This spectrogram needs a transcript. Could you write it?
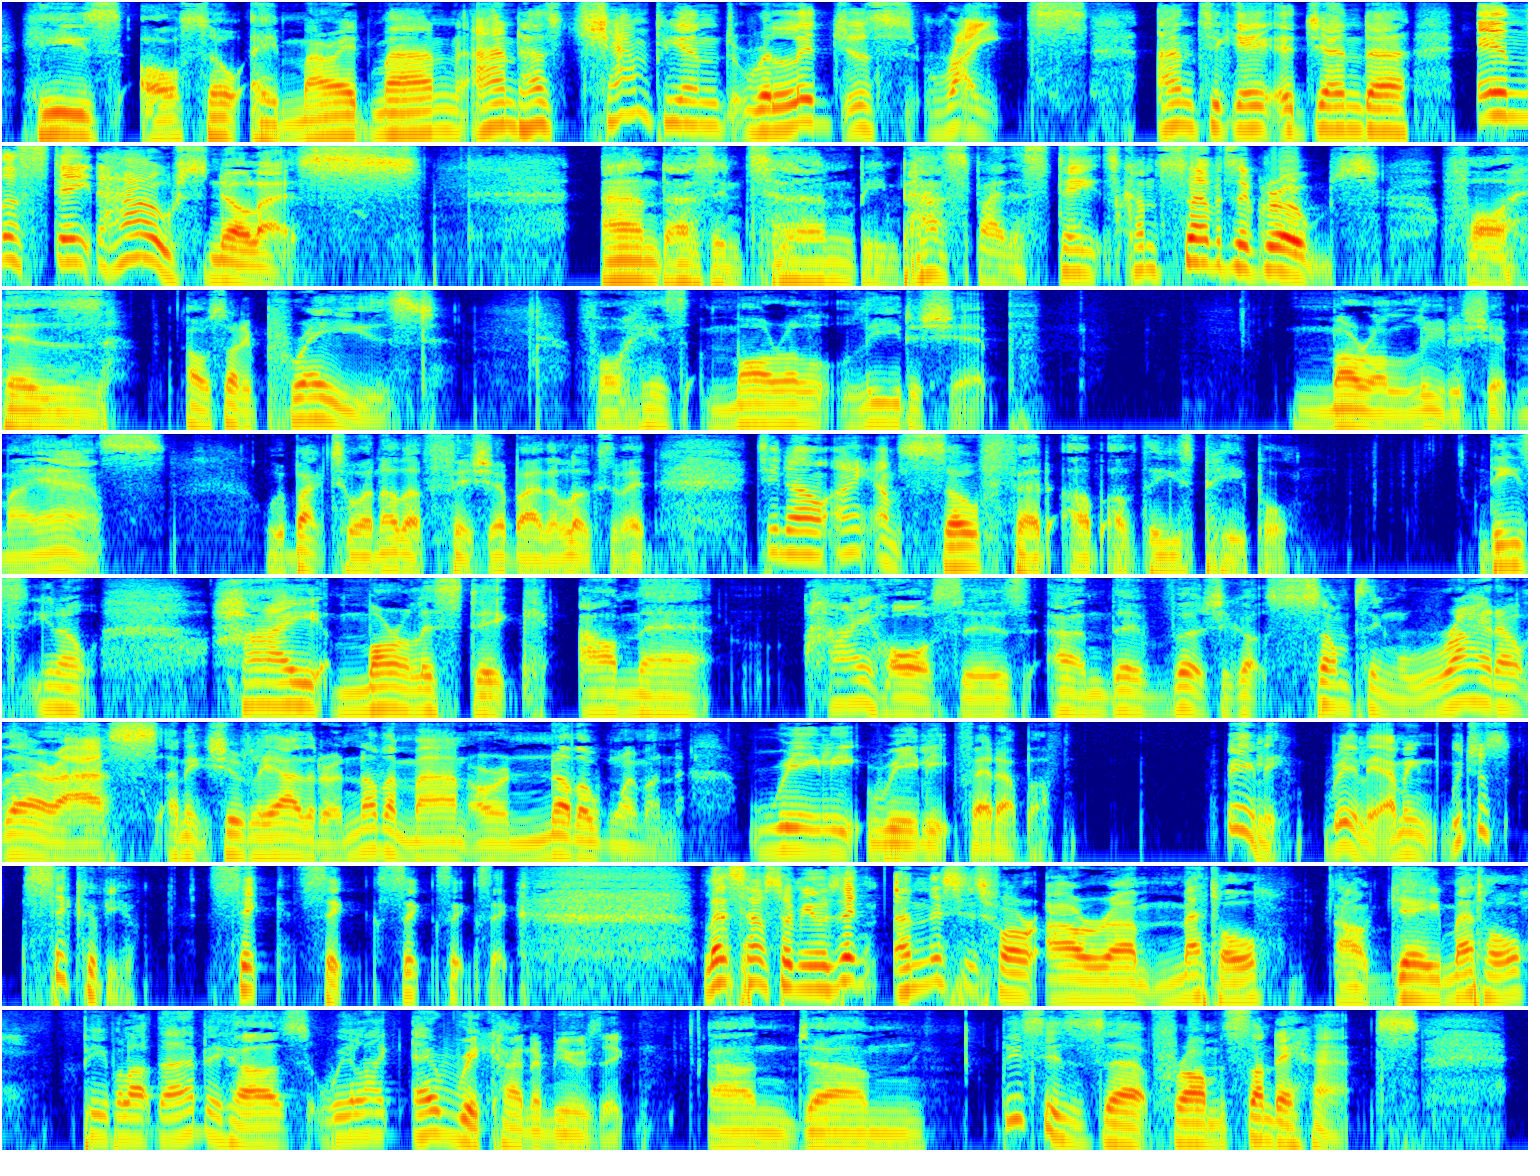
He's also a married man and has championed religious rights, anti-gay agenda in the state house, no less. And has in turn been passed by the state's conservative groups for his, oh sorry, praised for his moral leadership. Moral leadership, my ass. We're back to another Fischer by the looks of it. Do you know, I am so fed up of these people. These, you know, high moralistic on their high horses, and they've virtually got something right up their ass, and it's usually either another man or another woman. Really, really fed up of. Really, really. I mean, we're just sick of you. Sick, sick, sick, sick, sick. Let's have some music, and this is for our um, metal, our gay metal people out there, because we like every kind of music. And um, this is uh, from Sunday Hats,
